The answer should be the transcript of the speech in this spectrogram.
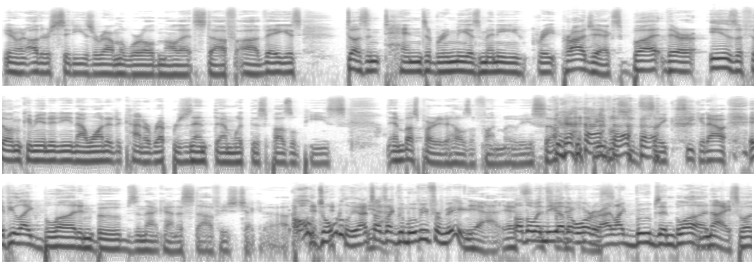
you know in other cities around the world and all that stuff. Uh, vegas doesn't tend to bring me as many great projects, but there is a film community, and I wanted to kind of represent them with this puzzle piece. And Bus Party to Hell is a fun movie, so people should like seek it out. If you like blood and boobs and that kind of stuff, you should check it out. Oh, totally. That sounds like the movie for me. Yeah, it's- Although in the other order. I like boobs and blood. Nice. Well,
